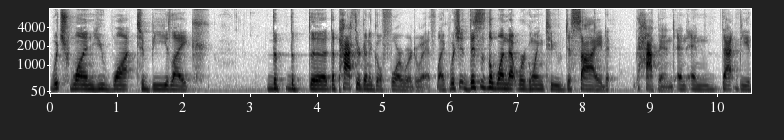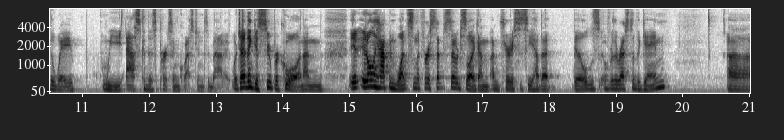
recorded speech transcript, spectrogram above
which one you want to be like the the the, the path you're going to go forward with like which this is the one that we're going to decide happened and and that be the way we ask this person questions about it which i think is super cool. And i'm it, it only happened once in the first episode so like i'm, I'm curious to see how that builds over the rest of the game. Uh,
